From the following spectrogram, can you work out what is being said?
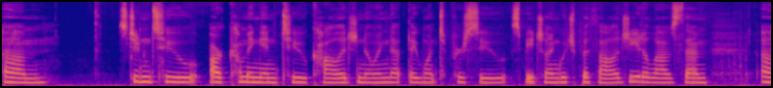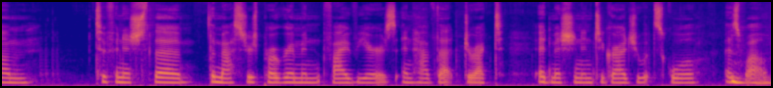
um, students who are coming into college knowing that they want to pursue speech language pathology. It allows them um, to finish the, the master's program in five years and have that direct admission into graduate school as well.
